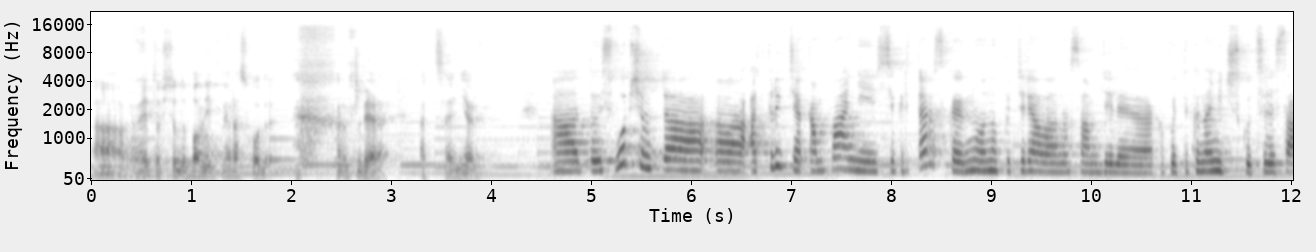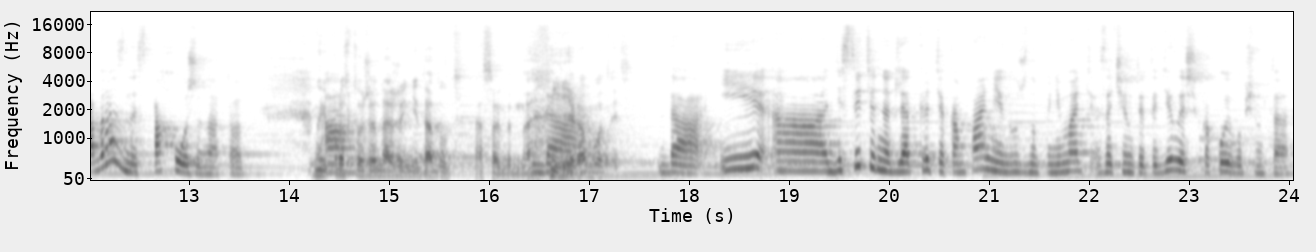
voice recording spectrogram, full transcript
А это все дополнительные расходы для акционеров. А, то есть, в общем-то, а, открытие компании секретарской, ну, оно потеряло на самом деле какую-то экономическую целесообразность, похоже на то. Ну и а, просто уже даже не дадут особенно да, ей работать. Да, и а, действительно для открытия компании нужно понимать, зачем ты это делаешь, какой, в общем-то,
